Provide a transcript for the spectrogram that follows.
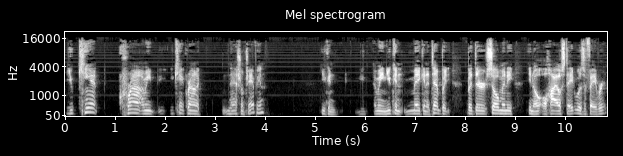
you can't crown I mean you can't crown a national champion. You can you, I mean you can make an attempt but but there's so many you know Ohio State was a favorite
